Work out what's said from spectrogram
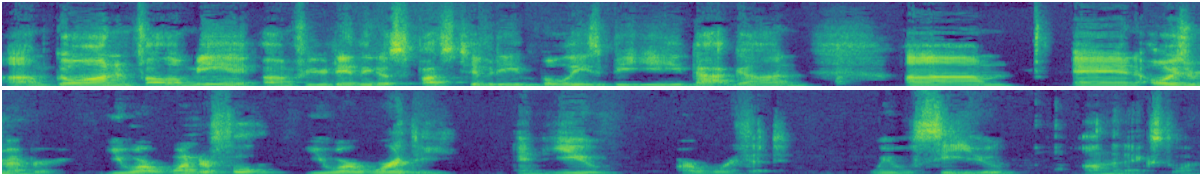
Um, go on and follow me um, for your daily dose of positivity, bulliesbe.gon. Um, and always remember, you are wonderful, you are worthy, and you are worth it. We will see you on the next one.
